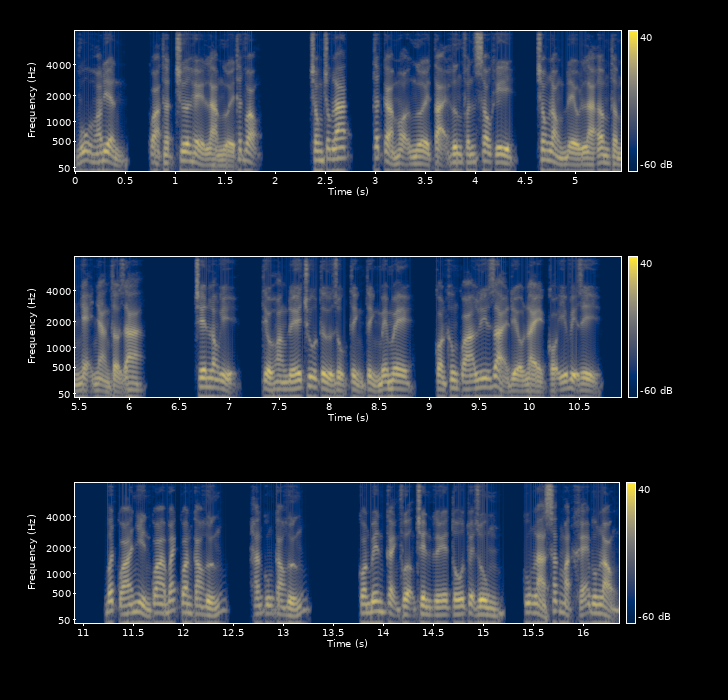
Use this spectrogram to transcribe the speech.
Vũ hóa điển, quả thật chưa hề làm người thất vọng. Trong chốc lát, tất cả mọi người tại hưng phấn sau khi, trong lòng đều là âm thầm nhẹ nhàng thở ra. Trên long ỉ tiểu hoàng đế chu tử dục tỉnh tỉnh mê mê, còn không quá lý giải điều này có ý vị gì. Bất quá nhìn qua bách quan cao hứng, hắn cũng cao hứng. Còn bên cạnh phượng trên ghế tố tuệ dung, cũng là sắc mặt khẽ buông lỏng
